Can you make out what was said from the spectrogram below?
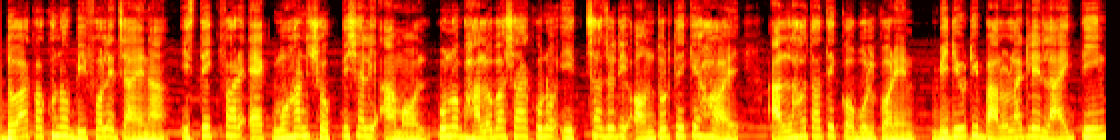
দোয়া কখনো বিফলে যায় না। ইস্তিকফার এক মহান শক্তিশালী আমল। কোনো ভালোবাসা, কোনো ইচ্ছা যদি অন্তর থেকে হয়, আল্লাহ তাতে কবুল করেন। ভিডিওটি ভালো লাগলে লাইক দিন,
